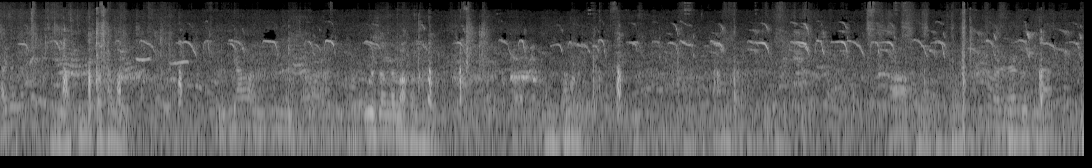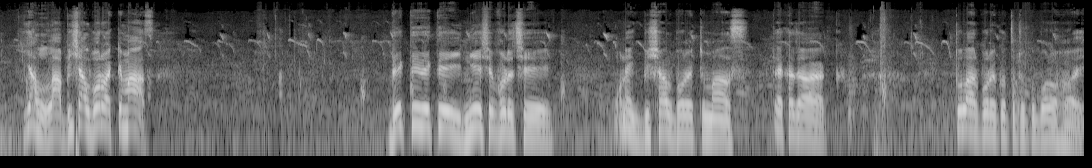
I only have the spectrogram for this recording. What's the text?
লোকানো না তো লোকানো ওই সঙ্গে মাখন নেই আল্লাহ বিশাল বড় একটা মাছ। দেখতে দেখতেই নিয়ে এসে পড়েছে। অনেক বিশাল বড় একটি মাছ। দেখা যাক, তোলার পরে কতটুকু বড় হয়।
